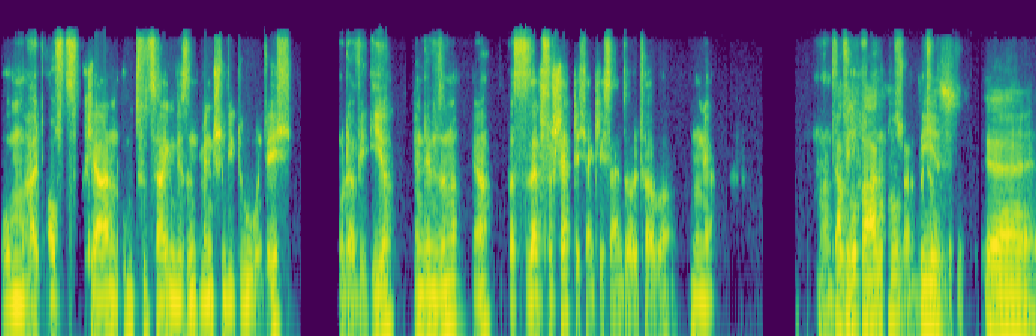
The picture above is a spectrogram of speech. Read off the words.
um halt aufzuklären, um zu zeigen, wir sind Menschen wie du und ich oder wie ihr in dem Sinne, ja, was selbstverständlich eigentlich sein sollte, aber nun ja. Man Darf ich fragen, wie es äh,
